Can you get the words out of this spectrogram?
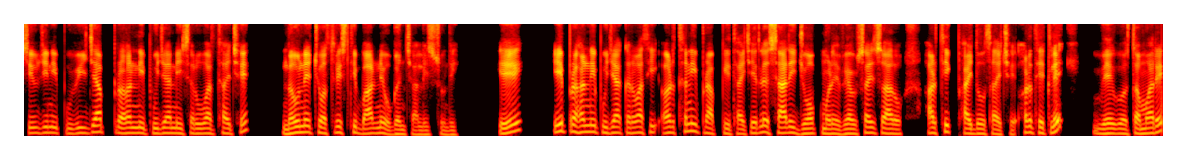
શિવજીની બીજા પ્રહરની પૂજાની શરૂઆત થાય છે નવને ચોત્રીસથી બાર ને ઓગણચાલીસ સુધી. એ એ પ્રહરની પૂજા કરવાથી અર્થની પ્રાપ્તિ થાય છે એટલે સારી જોબ મળે, વ્યવસાય સારો, આર્થિક ફાયદો થાય છે. અર્થ એટલે તમારે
